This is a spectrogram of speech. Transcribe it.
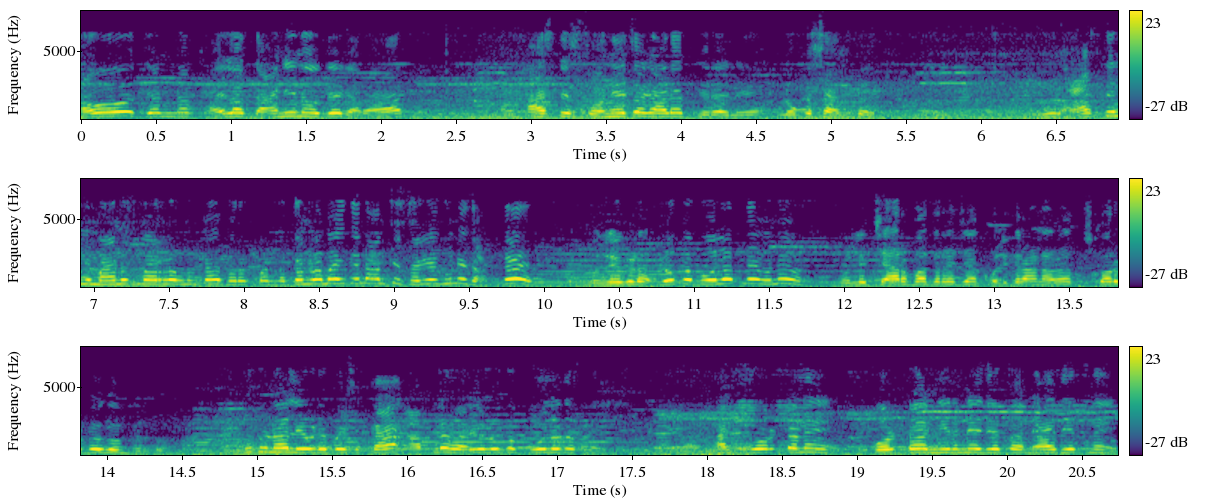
अहो ज्यांना खायला दाणे नव्हते घरात आज ते सोन्याच्या गाड्यात फिरायले लोक शांत. आज त्यांनी माणूस मारला म्हणून काय फरक पडला? त्यांना माहिती आहे ना आमचे सगळे गुन्हे झाकतायत मुलीकडे लोक बोलत नाही म्हणून. बोलले चार पात्राच्या खोलीत राहणार स्कॉर्पिओ घेऊन फिरतो. कुठून आले एवढे पैसे? काय आपल्यासारखे लोक बोलतच नाही. आणि कोर्ट नाही. कोर्ट निर्णय देतं न्याय देत नाही.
